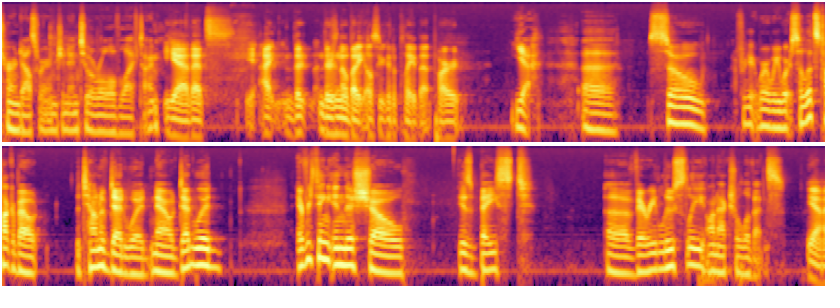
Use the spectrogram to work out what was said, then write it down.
turned Al Swearingen into a role of a lifetime. Yeah, that's. Yeah, I there, there's nobody else who could have played that part. Yeah. Uh, so I forget where we were. So let's talk about the town of Deadwood. Now, Deadwood, everything in this show is based uh, very loosely on actual events. Yeah,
